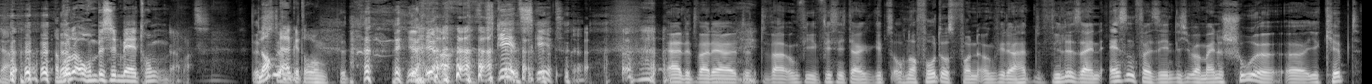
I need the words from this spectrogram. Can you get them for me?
Ja. Da wurde auch ein bisschen mehr getrunken damals. Das Noch mehr stimmt. getrunken. Ja, ja. Es geht, es geht. Ja. Ja, das war der, das war irgendwie, ich weiß nicht, da gibt's auch noch Fotos von irgendwie, da hat Wille sein Essen versehentlich über meine Schuhe äh, gekippt,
